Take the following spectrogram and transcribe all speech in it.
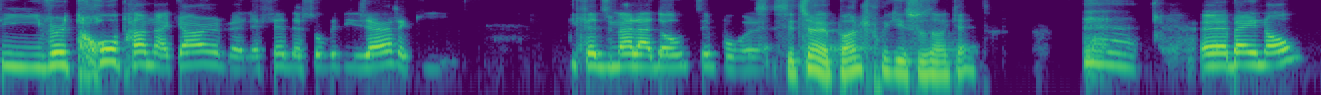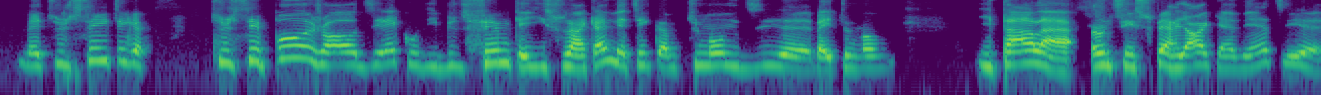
il veut trop prendre à cœur le fait de sauver des gens, fait qu'il il fait du mal à d'autres. pour. Euh, C'est-tu un punch pour qu'il est sous-enquête? Euh, ben non. Mais tu le sais, tu le sais pas, genre, direct au début du film qu'il est sous enquête, mais tu sais, comme tout le monde dit, euh, ben tout le monde, il parle à un de ses supérieurs qu'il avait, tu sais, euh,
